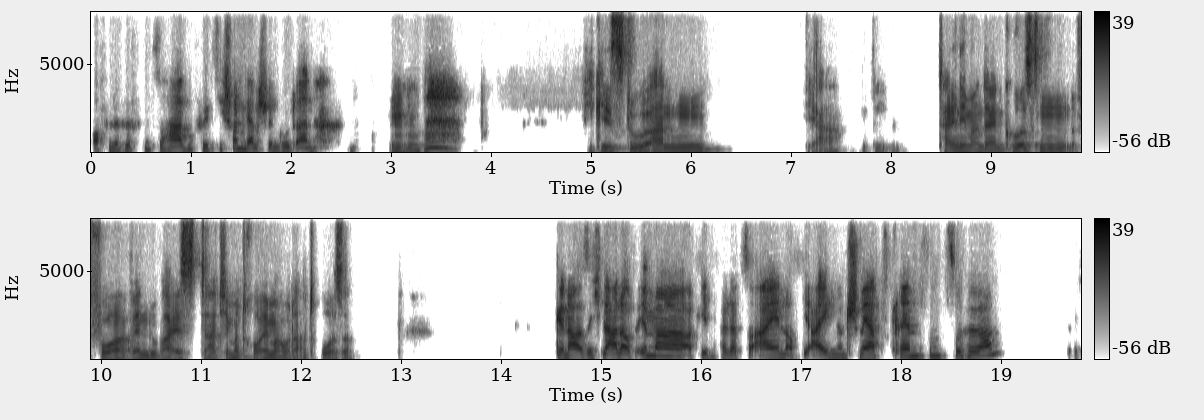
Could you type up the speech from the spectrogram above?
offene Hüften zu haben, fühlt sich schon ganz schön gut an. Mhm. Wie gehst du an, ja, Teilnehmer an deinen Kursen vor, wenn du weißt, da hat jemand Rheuma oder Arthrose? Genau, also ich lade auf immer auf jeden Fall dazu ein, auf die eigenen Schmerzgrenzen zu hören. Ich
